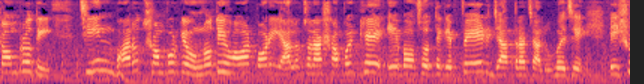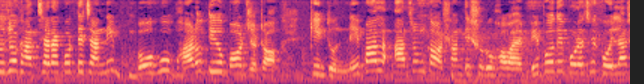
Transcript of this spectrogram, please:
সম্প্রতি চীন ভারত সম্পর্কে উন্নতি হওয়ার পরেই আলোচনা সাপেক্ষে এবছর থেকে ফের যাত্রা চালু হয়েছে। এই সুযোগ হাতছাড়া করতে চাননি বহু ভারতীয় পর্যটক। কিন্তু নেপাল আচমকা অশান্তি শুরু হওয়ায় বিপদে পড়েছে কৈলাস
